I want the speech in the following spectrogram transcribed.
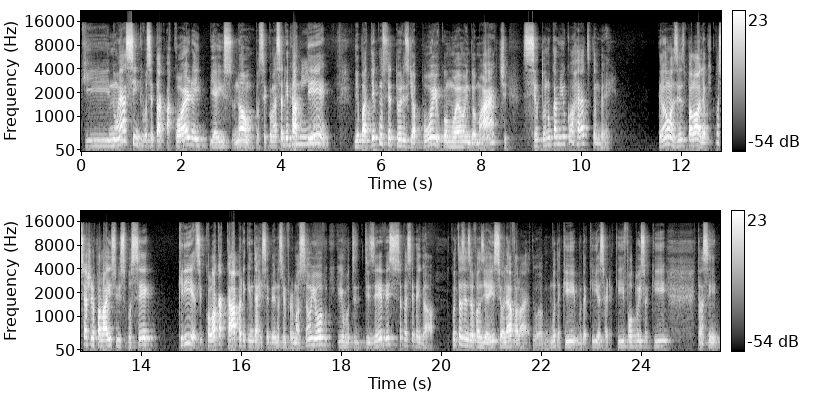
que não é assim que você tá, acorda e, e é isso. Não, você começa a debater. Caminho debater com setores de apoio, como é o Endomarket, se eu estou no caminho correto também. Então, às vezes, eu falo, olha, o que você acha de falar isso isso? Você cria, se coloca a capa de quem está recebendo essa informação e ouve o que eu vou dizer, vê se isso vai ser legal. Quantas vezes eu fazia isso, eu olhava e falava, ah, muda aqui, muda aqui, acerta aqui, faltou isso aqui. Então, assim,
